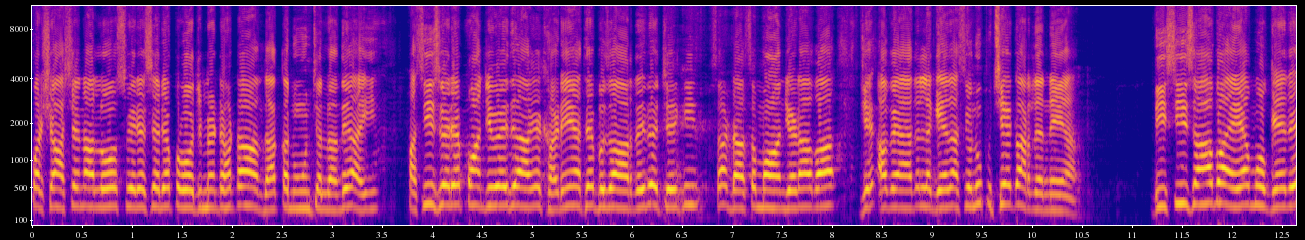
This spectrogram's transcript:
ਪ੍ਰਸ਼ਾਸਨ ਵੱਲੋਂ ਸਵੇਰੇ ਸਵੇਰੇ ਅਪਰੋਚਮੈਂਟ ਹਟਾਉਣ ਦਾ ਕਾਨੂੰਨ ਚੱਲਣ ਦਿਆ ਸੀ। ਅਸੀਂ ਸਵੇਰੇ 5 ਵਜੇ ਦੇ ਆ ਕੇ ਖੜੇ ਆ ਇੱਥੇ ਬਾਜ਼ਾਰ ਦੇ ਵਿੱਚ ਕਿ ਸਾਡਾ ਸਮਾਨ ਜਿਹੜਾ ਵਾ, ਜੇ ਅਵੈਧ ਲੱਗਿਆ ਤਾਂ ਅਸੀਂ ਉਹਨੂੰ ਪੁੱਛੇ ਕਰ ਲੈਨੇ ਆ। ਡੀਸੀ ਸਾਹਿਬ ਆਏ ਆ ਮੌਕੇ ਤੇ,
